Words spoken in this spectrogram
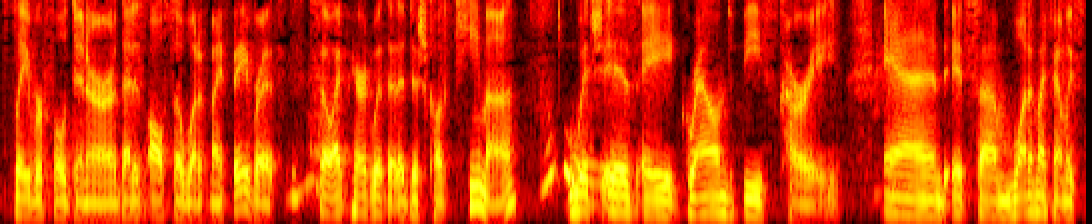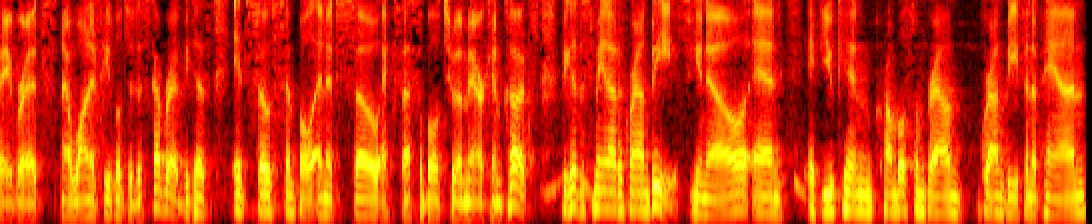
flavorful dinner that is also one of my favorites. Yes. So I paired with it a dish called keema, Ooh. which is a ground beef curry. And it's um, one of my family's favorites. And I wanted people to discover it because it's so simple and it's so accessible to American cooks because it's made out of ground beef, you know? And if you can crumble some ground, ground beef in a pan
